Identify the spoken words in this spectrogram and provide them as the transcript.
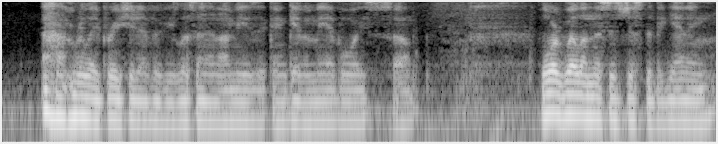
I'm really appreciative of you listening to my music and giving me a voice. So, Lord willing, this is just the beginning.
